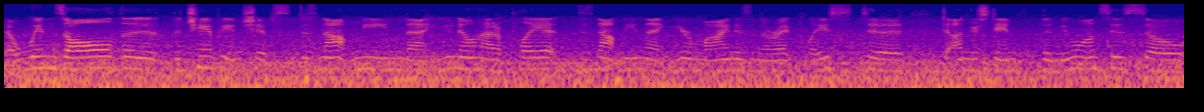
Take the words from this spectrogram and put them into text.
that wins all the the championships does not mean that you know how to play it. Does not mean that your mind is in the right place to to understand the nuances. So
